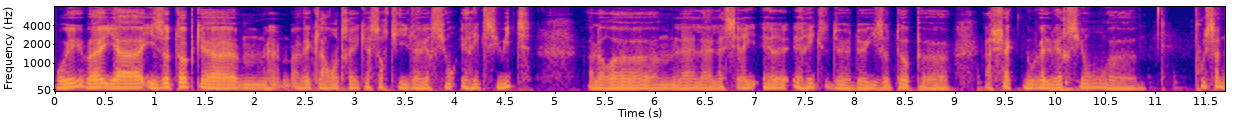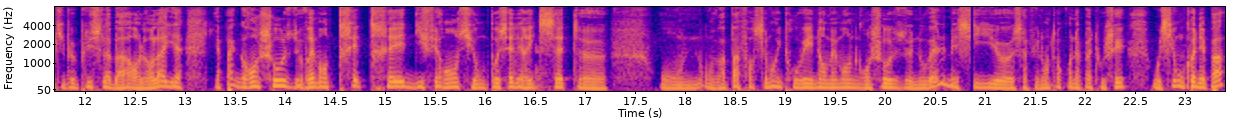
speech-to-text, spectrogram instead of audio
Oui, bah, il y a Isotope qui avec la rentrée qui a sorti la version RX8. Alors, euh, la, série RX de, de Isotope, euh, à chaque nouvelle version, euh, pousse un petit peu plus la barre. Alors là, il n'y a, pas grand-chose de vraiment très très différent. Si on possède RX7, euh, on ne va pas forcément y trouver énormément de grand-chose de nouvelles, mais si ça fait longtemps qu'on n'a pas touché, ou si on ne connaît pas,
